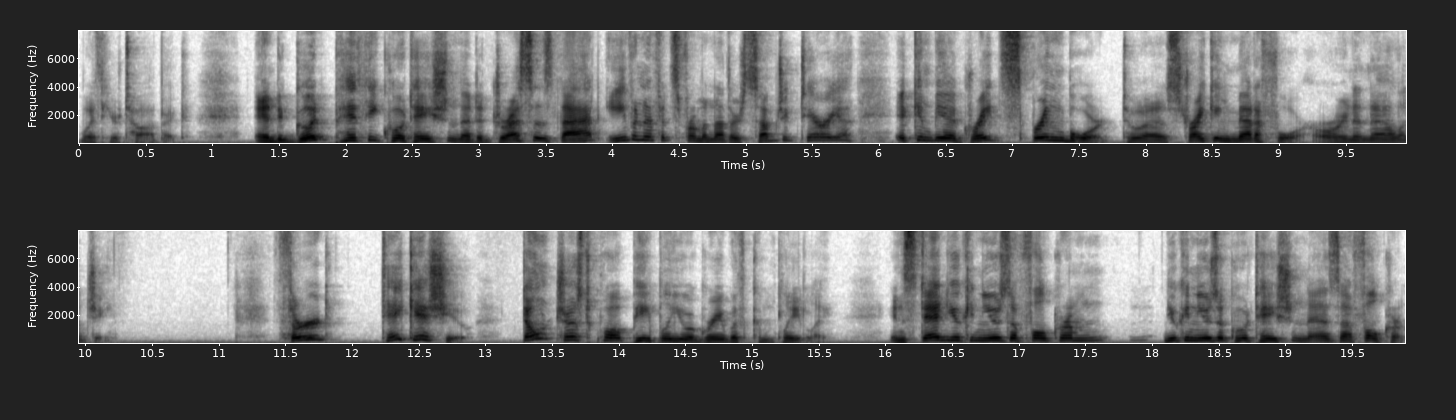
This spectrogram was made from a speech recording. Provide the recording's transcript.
with your topic. And a good pithy quotation that addresses that, even if it's from another subject area, it can be a great springboard to a striking metaphor or an analogy. Third, take issue. Don't just quote people you agree with completely. Instead, you can use a fulcrum, you can use a quotation as a fulcrum.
